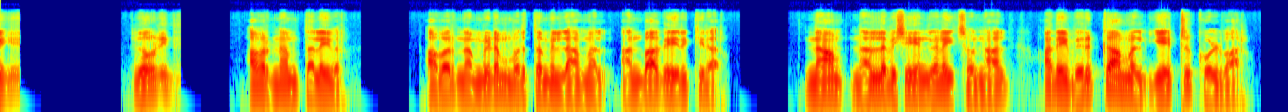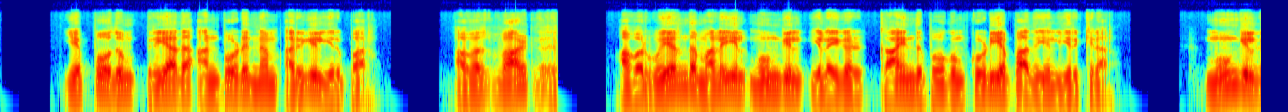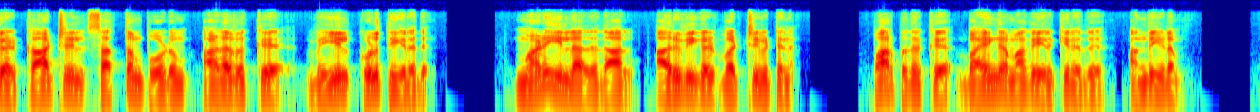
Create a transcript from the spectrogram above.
அவர் நம் தலைவர். அவர் நம்மிடம் வருத்தமில்லாமல் அன்பாக இருக்கிறார். நாம் நல்ல விஷயங்களைச் சொன்னால் அதை வெறுக்காமல் ஏற்றுக்கொள்வார். எப்போதும் பிரியாத அன்போடு நம் அருகில் இருப்பார். அவர் வாழ்க. அவர் உயர்ந்த மலையில் மூங்கில் இலைகள் காய்ந்து போகும் கொடிய பாதையில் இருக்கிறார். மூங்கில்கள் காற்றில் சத்தம் போடும் அளவுக்கு வெயில் கொளுத்துகிறது. மழை இல்லாததால் அருவிகள் வற்றிவிட்டன. பார்ப்பதற்கு பயங்கரமாக இருக்கிறது அந்த இடம்.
